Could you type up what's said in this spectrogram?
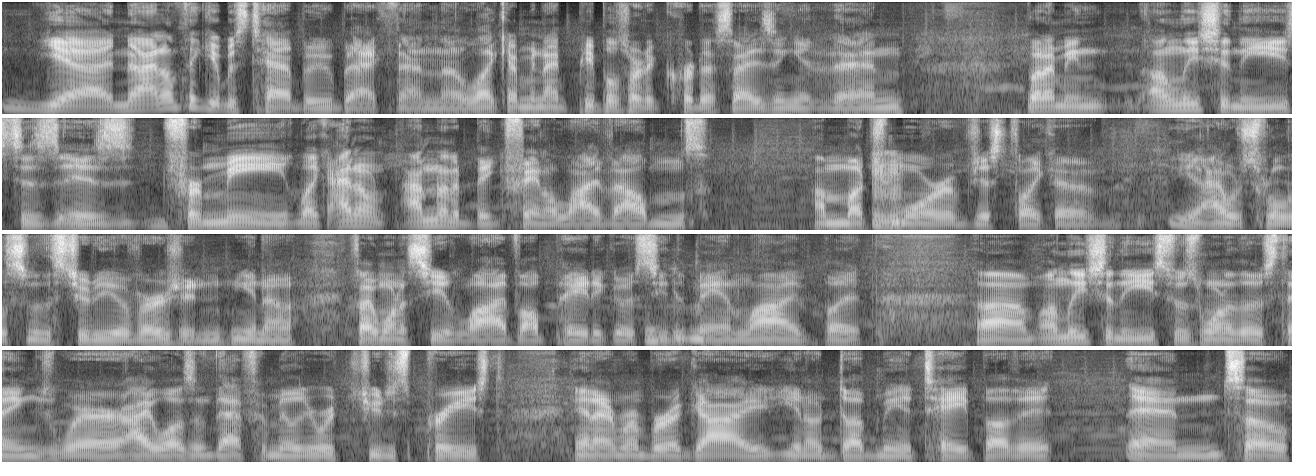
yeah, no, I don't think it was taboo back then though. Like, I mean, I, people started criticizing it then, But I mean, Unleashed in the East is is for me like I don't I'm not a big fan of live albums. I'm much more of just like a you know I just want to listen to the studio version. You know, if I want to see it live, I'll pay to go see the band live. But um, Unleashed in the East was one of those things where I wasn't that familiar with Judas Priest, and I remember a guy you know dubbed me a tape of it, and so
